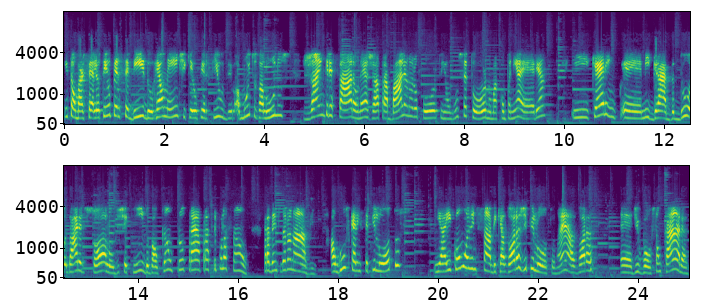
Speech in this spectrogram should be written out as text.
Então, Marcelo, eu tenho percebido realmente que o perfil de muitos alunos já ingressaram, né, já trabalham no aeroporto, em algum setor, numa companhia aérea, e querem é, migrar do, da área de solo, de check-in, do balcão, para a tripulação, para dentro da aeronave. Alguns querem ser pilotos, e aí, como a gente sabe que as horas de piloto, né, as horas é, de voo são caras,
